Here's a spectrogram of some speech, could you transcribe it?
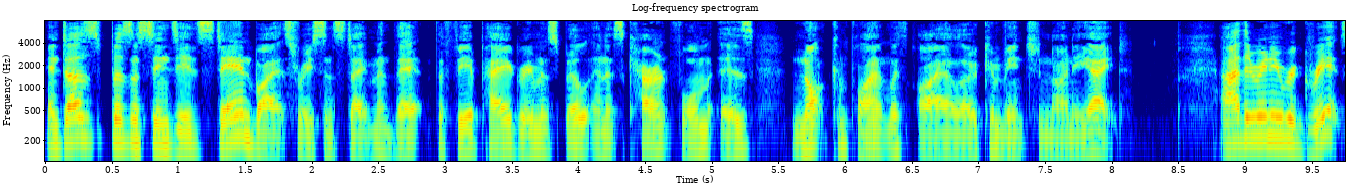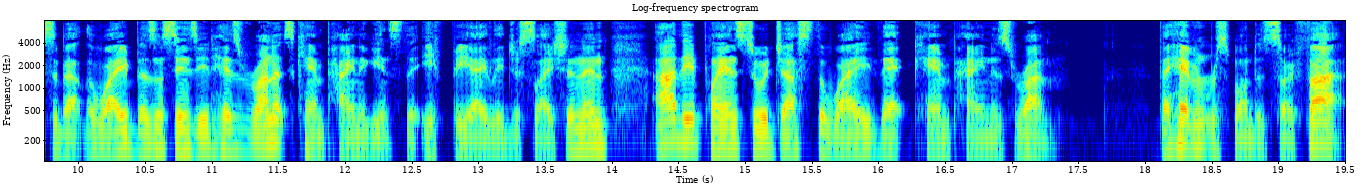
And does Business NZ stand by its recent statement that the Fair Pay Agreements Bill in its current form is not compliant with ILO Convention 98? Are there any regrets about the way Business NZ has run its campaign against the FPA legislation, and are there plans to adjust the way that campaign is run? They haven't responded so far.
